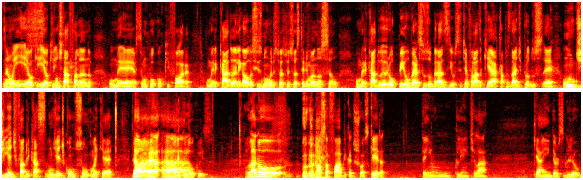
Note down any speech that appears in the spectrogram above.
Não, e é o que, é o que a gente estava falando. o, é, um pouco aqui fora. O mercado, é legal esses números para as pessoas terem uma noção. O mercado europeu versus o Brasil. Você tinha falado que a capacidade de produção... É, um dia de fabricação, um dia de consumo, como é que é? Tem Não, uma, é... A, olha que louco isso. Lá no, na nossa fábrica de churrasqueira, tem um cliente lá, que é a Enders Grill,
